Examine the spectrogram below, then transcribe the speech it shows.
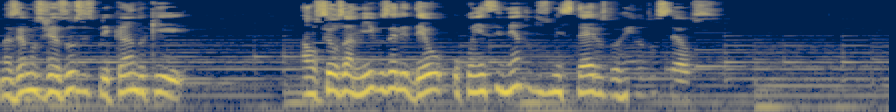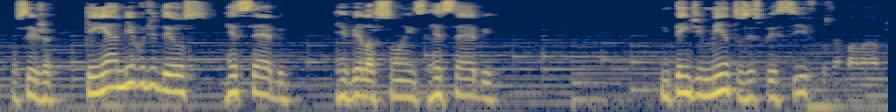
nós vemos Jesus explicando que aos seus amigos ele deu o conhecimento dos mistérios do reino dos céus. Ou seja, quem é amigo de Deus recebe revelações, recebe entendimentos específicos da palavra,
